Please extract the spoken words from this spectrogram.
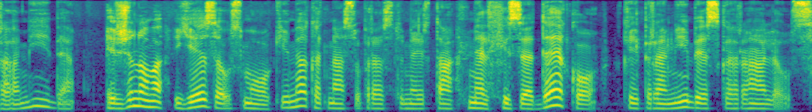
ramybę. Ir žinoma, Jėzaus mokyme, kad mes suprastume ir tą Melchizedeko kaip ramybės karaliaus.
